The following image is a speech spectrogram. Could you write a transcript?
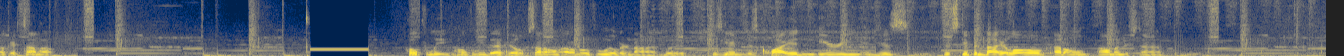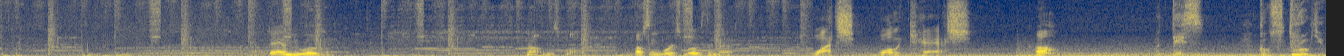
Okay, time out. Hopefully, hopefully that helps. I don't, I don't know if it will or not, but this game is just quiet and eerie and just they're skipping dialogue. I don't, I don't understand. Damn you, ugly. Nah, I'm just playing. I've seen worse mugs than that. Watch wallet cash. Huh? But this goes through you.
